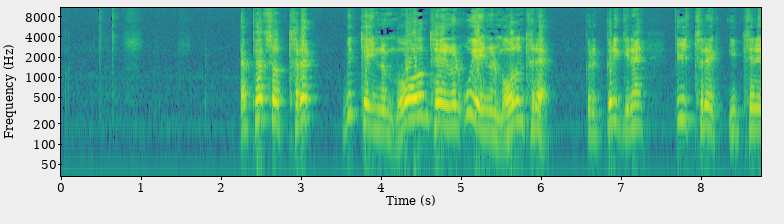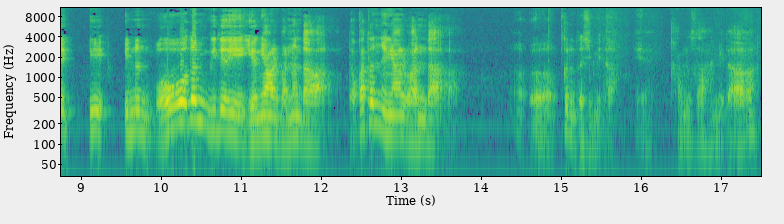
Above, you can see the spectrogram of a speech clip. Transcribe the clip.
에펙스 트랙 밑에 있는 모든 트랙을 위에 있는 모든 트랙 그렇기에 1트랙, 2트랙 이 있는 모든 미디어에 영향을 받는다. 똑같은 영향을 받는다. 어, 어, 그런 뜻입니다. 감사합니다.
